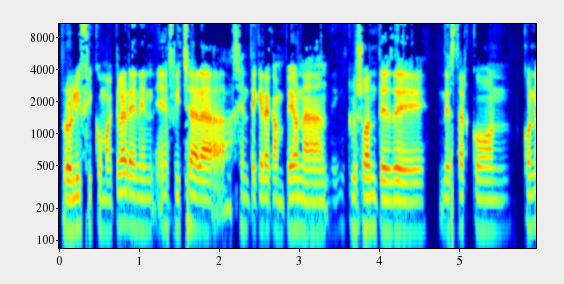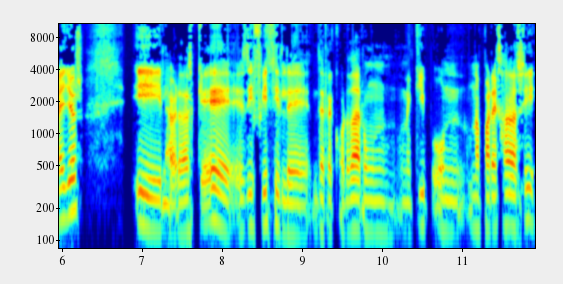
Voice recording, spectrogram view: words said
prolífico McLaren en, fichar a gente que era campeona incluso antes de, estar con, con ellos y la verdad es que es difícil de, recordar un, equipo, una pareja así.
